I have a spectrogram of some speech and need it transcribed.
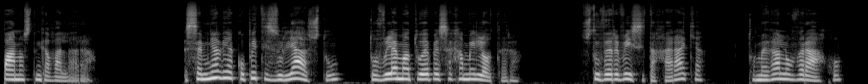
πάνω στην καβαλαρά. Σε μια διακοπή της δουλειάς του, το βλέμμα του έπεσε χαμηλότερα. Στου δερβίσει τα χαράκια, το μεγάλο βράχο,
